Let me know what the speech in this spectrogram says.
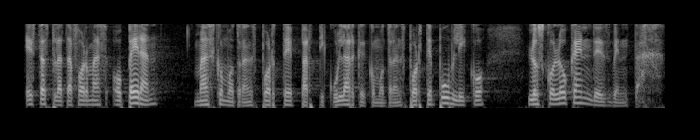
estas plataformas operan, más como transporte particular que como transporte público, los coloca en desventaja.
